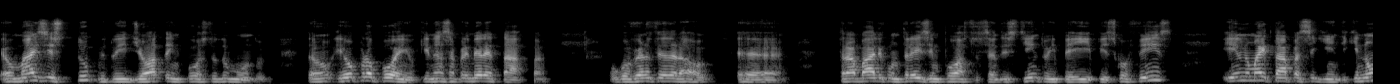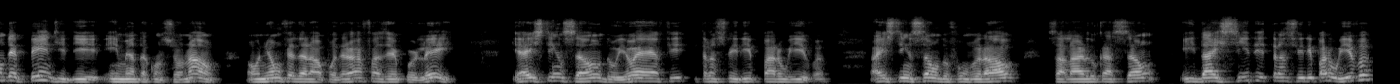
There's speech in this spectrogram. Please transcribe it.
é o mais estúpido e idiota imposto do mundo. Então, eu proponho que nessa primeira etapa o governo federal é, trabalhe com três impostos sendo extinto, IPI e PIS/COFINS, e numa etapa seguinte, que não depende de emenda constitucional, a União Federal poderá fazer por lei que é a extinção do IOF e transferir para o IVA, a extinção do Fundo Rural, Salário Educação e da ICID transferir para o IVA,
